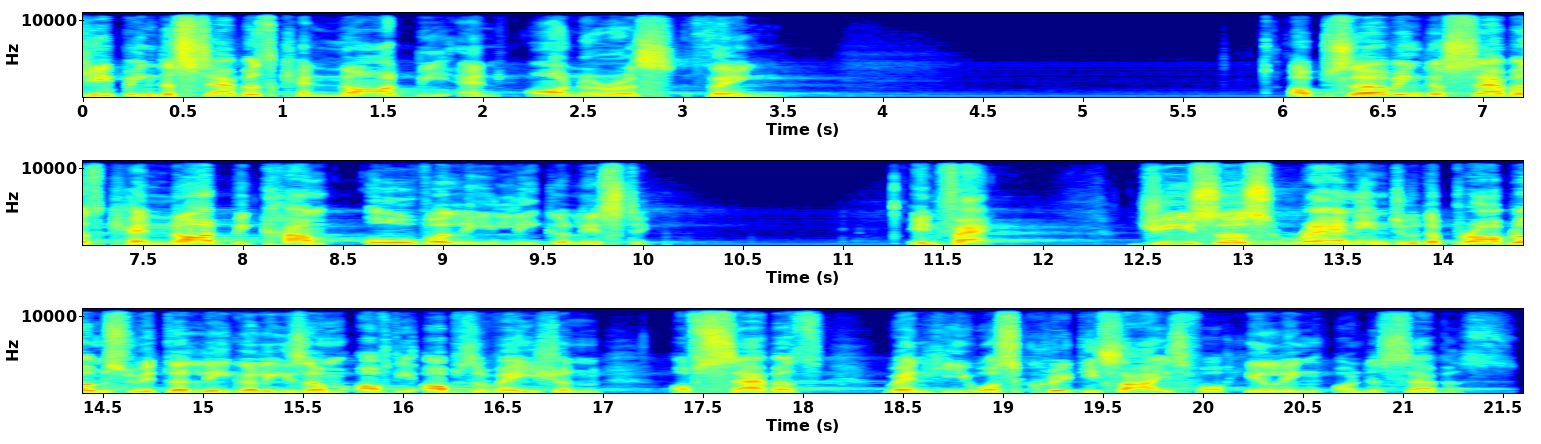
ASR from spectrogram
Keeping the Sabbath cannot be an onerous thing. Observing the Sabbath cannot become overly legalistic. In fact, Jesus ran into the problems with the legalism of the observation of Sabbath when he was criticized for healing on the Sabbath.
